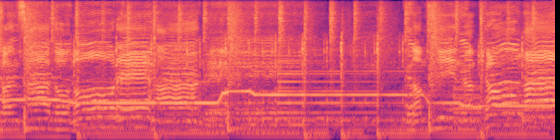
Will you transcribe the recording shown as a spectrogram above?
천사도 노래하네. 넘치는 평안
